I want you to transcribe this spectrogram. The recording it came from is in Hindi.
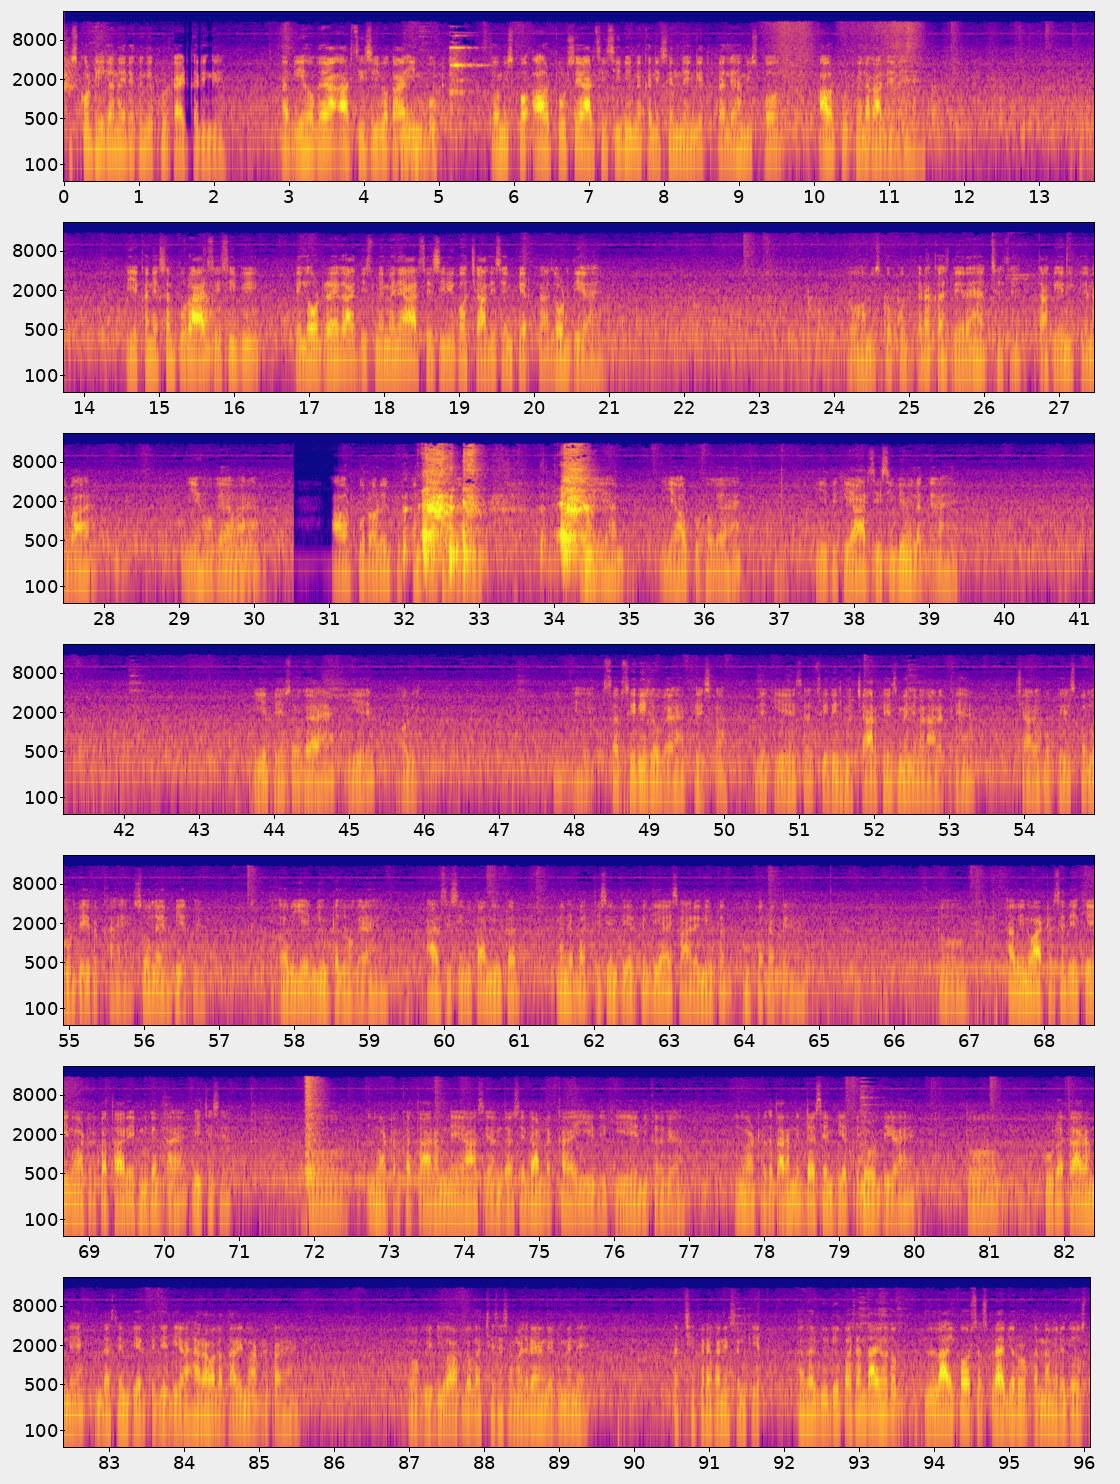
इसको ढीला नहीं रखेंगे फुल टाइट करेंगे। अब ये हो गया आर सी सी का इनपुट तो हम इसको आउटपुट से आर सी सी में कनेक्शन देंगे तो पहले हम इसको आउटपुट में लगा दे रहे हैं। ये कनेक्शन पूरा आर सी सी पे लोड रहेगा, जिसमें मैंने आर सी सी बी को 40 एम्पियर का लोड दिया है। तो हम इसको पूरी तरह कस दे रहे हैं अच्छे से, ताकि ये निकले ना बाहर। ये हो गया हमारा। आउटपुट और इनपुट कंप्लीट हो गया। है तो आइए हम, ये आउटपुट हो गया है। ये देखिए आर सी में लग गया है। ये फेस हो गया है, ये और ये सब सीरीज़ हो गया है फेस का। देखिए, ये सब सीरीज़ में चार फेस मैंने बना रखे हैं। चारों को फेस को लोड दे रखा है सोलह एम्पियर में। और ये न्यूट्रल हो गया है। आर सी सी बी का न्यूट्रल मैंने बत्तीस एम्पियर पे दिया है, सारे न्यूट्रल ऊपर रख गए हैं। तो अब इन्वर्टर से देखिए इन्वर्टर का तार एक निकलता है पीछे से। तो इन्वर्टर का तार हमने यहाँ से अंदर से डाल रखा है, ये देखिए, ये निकल गया। इन्वर्टर का तार हमने 10 एम्पियर पे लोड दिया है। तो पूरा तार हमने 10 एम्पियर पे दे दिया है। हरा वाला तार इन्वर्टर का है। तो वीडियो आप लोग अच्छे से समझ रहे होंगे कि मैंने अच्छी तरह कनेक्शन किया। अगर वीडियो पसंद आई हो तो लाइक और सब्सक्राइब ज़रूर करना मेरे दोस्त।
